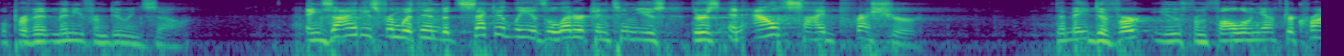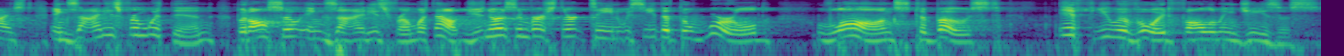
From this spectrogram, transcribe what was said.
will prevent many from doing so. Anxiety is from within, but secondly, as the letter continues, there's an outside pressure that may divert you from following after Christ. Anxieties from within, but also anxieties from without. You notice in verse 13, we see that the world longs to boast if you avoid following Jesus.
